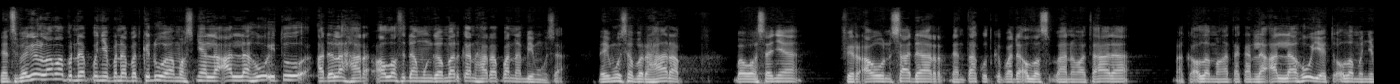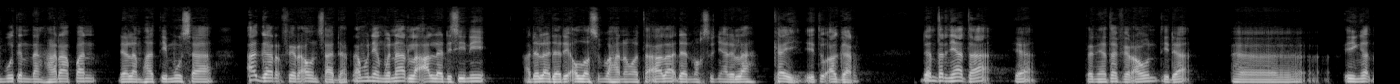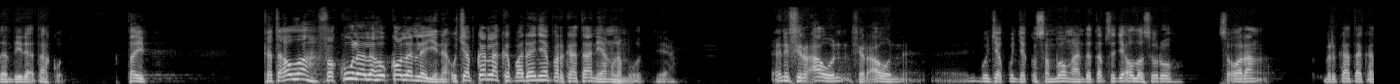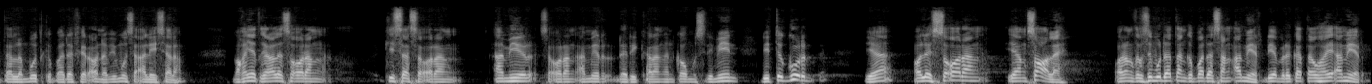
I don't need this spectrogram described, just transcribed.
Dan sebagian ulama punya pendapat kedua, maksudnya la'allahu itu adalah Allah sedang menggambarkan harapan Nabi Musa. Nabi Musa berharap bahwasanya Fir'aun sadar dan takut kepada Allah Subhanahu wa taala, maka Allah mengatakan la'allahu yaitu Allah menyebut tentang harapan dalam hati Musa agar Fir'aun sadar. Namun yang benar la'alla di sini adalah dari Allah Subhanahu wa taala dan maksudnya adalah kai, itu agar. Dan ternyata ya ternyata Firaun tidak uh, ingat dan tidak takut. Taib. Kata Allah, "Faqula lahu qawlan layyina." Ucapkanlah kepadanya perkataan yang lembut, ya. Ini Firaun, Firaun eh, puncak-puncak kesombongan tetap saja Allah suruh seorang berkata-kata lembut kepada Firaun Nabi Musa alaihissalam. Makanya terkala seorang kisah seorang amir, seorang amir dari kalangan kaum muslimin ditegur ya oleh seorang yang soleh Orang tersebut datang kepada sang amir. Dia berkata, wahai amir,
